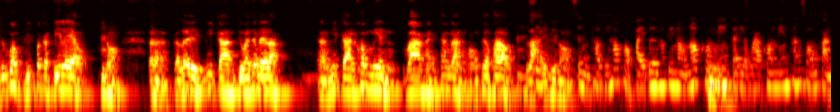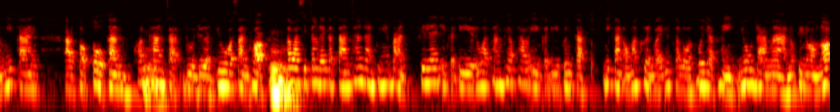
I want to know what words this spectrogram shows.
ถึงความผิดปกติแล้วพี่น้องเอ่อก็เลยมีการคือว่าจังไดล่ะ อ่ามีการคอมเมนต์วางให้ทางด้านของเพื่อเผาอะหลายซึ่พี่น้อง ซึ่งเท่าที่เฮาเข้าไปเบิ่งเนาะพี่น้องเนาะคอมเมนต์ก็เรียกว่าคอมเมนต์ทั้งสองฝั่งมีการอ่าตอบโต้กันค่อนข้างจะดูเดือดอยู่ว่าสั่นเถาะอืม แต่ว่าสิจังใดก็ตามทางด้านผู้ใหญ่บ้านฟินแลนด์เองก็ดี หรือว่าทางแพร่วพราวเองก็ดีเพิ่นก็มีการออกมาเคลื่อนไหวอยู่ตลอดบ่อยากให้โยงดราม่าเนาะพี่น้องเนาะ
